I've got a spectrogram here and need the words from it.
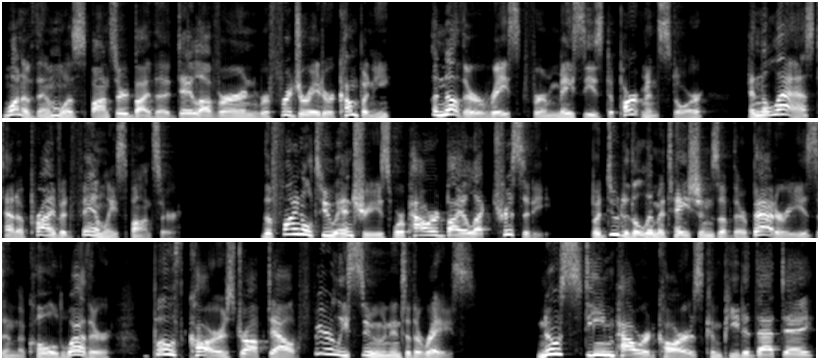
One of them was sponsored by the De La Vergne Refrigerator Company, another raced for Macy's department store, and the last had a private family sponsor. The final two entries were powered by electricity, but due to the limitations of their batteries and the cold weather, both cars dropped out fairly soon into the race. No steam powered cars competed that day,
